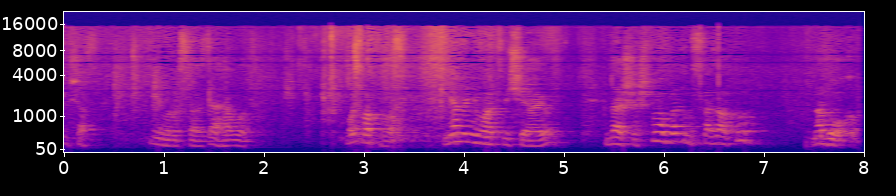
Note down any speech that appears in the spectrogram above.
Ну, сейчас не буду рассказывать. Ага, вот. Вот вопрос. Я на него отвечаю. Дальше, что об этом сказал кто? Набоков.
